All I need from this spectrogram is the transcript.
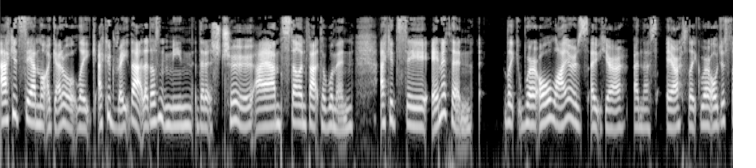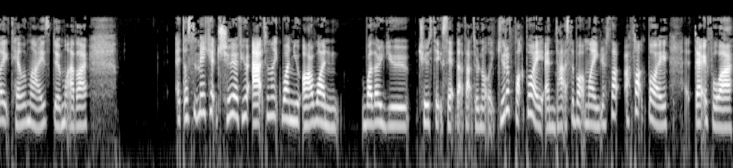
I could say I'm not a girl. Like, I could write that. That doesn't mean that it's true. I am still, in fact, a woman. I could say anything. Like, we're all liars out here in this earth. Like, we're all just, like, telling lies, doing whatever. It doesn't make it true. If you're acting like one, you are one whether you choose to accept that fact or not, like you're a fuck boy, and that's the bottom line. You're a fuck boy at 34.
